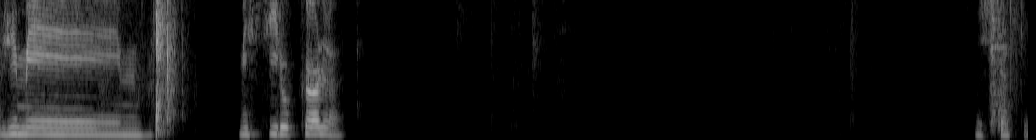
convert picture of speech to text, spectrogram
J'ai mes, mes stylos colle. J'espère que...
